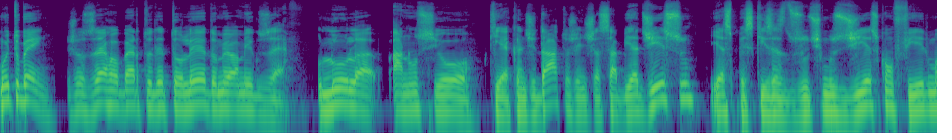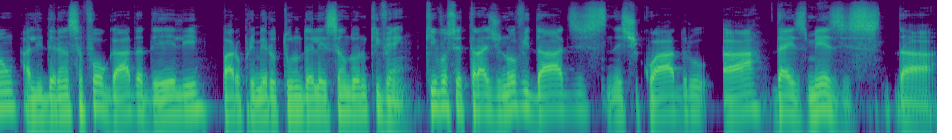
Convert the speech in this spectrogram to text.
Muito bem, José Roberto de Toledo, meu amigo Zé. O Lula anunciou que é candidato, a gente já sabia disso, e as pesquisas dos últimos dias confirmam a liderança folgada dele para o primeiro turno da eleição do ano que vem. O que você traz de novidades neste quadro há 10 meses da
